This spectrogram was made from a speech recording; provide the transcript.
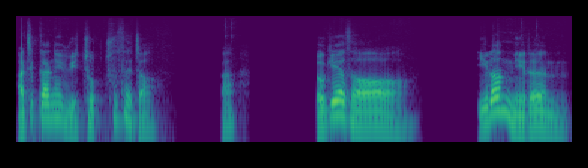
아직까지 위축 추세죠. 그러니까 여기에서 이런 일은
